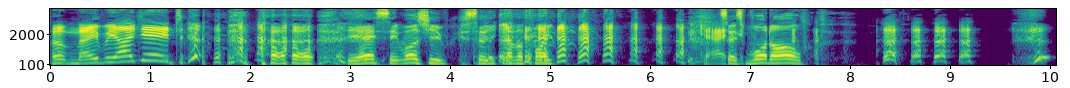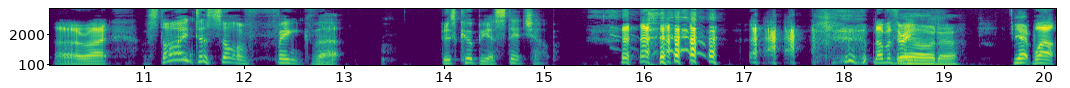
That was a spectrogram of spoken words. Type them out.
but maybe I did. yes, it was you. So you can have a point. okay. So it's one all. All right. I'm starting to sort of think that this could be a stitch up. Number three. Oh no. Yep. Well,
